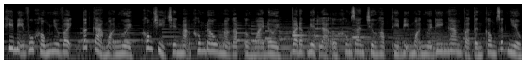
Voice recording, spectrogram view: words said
Khi bị vu khống như vậy, tất cả mọi người, không chỉ trên mạng không đâu mà gặp ở ngoài đời và đặc biệt là ở không gian trường học thì bị mọi người đi ngang và tấn công rất nhiều.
